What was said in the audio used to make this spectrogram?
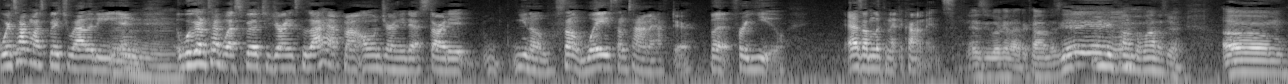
we're talking about spirituality and we're going to talk about spiritual journeys because i have my own journey that started you know some way sometime after but for you as i'm looking at the comments As you're looking at the comments, yeah, yeah, Mm-hmm. comment monitoring. Um,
